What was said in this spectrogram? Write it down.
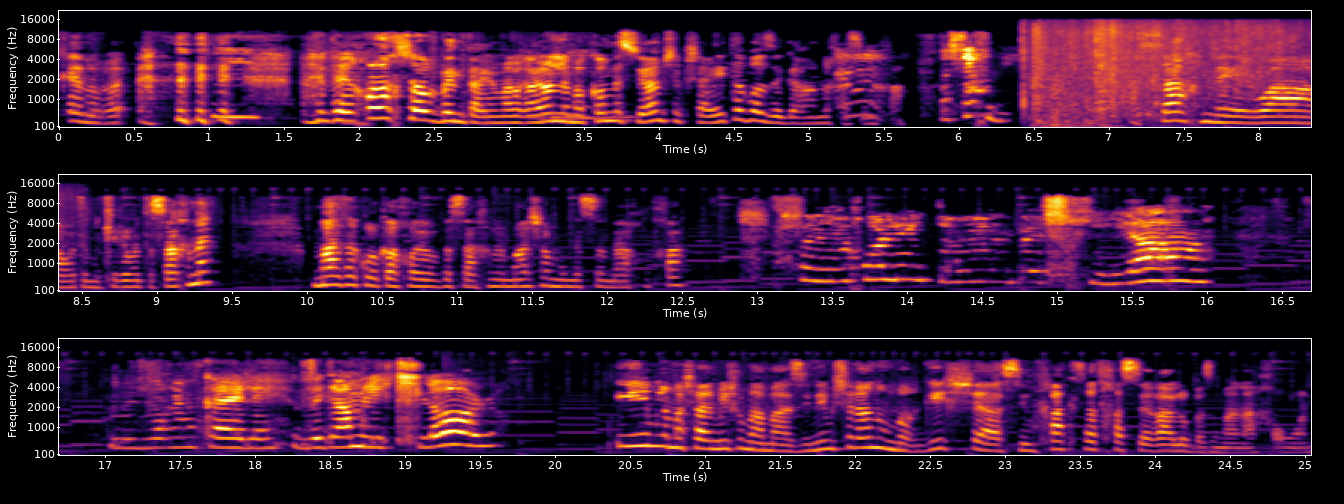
כן, אבל אתה יכול לחשוב בינתיים על רעיון למקום מסוים שכשהיית בו זה גרם לך שמחה. הסחנה. הסחנה, וואו, אתם מכירים את הסחנה? מה אתה כל כך אוהב בסחנה? מה שם משמח אותך? שאני יכול להתאמן ודברים כאלה, וגם לצלול. אם למשל מישהו מהמאזינים שלנו מרגיש שהשמחה קצת חסרה לו בזמן האחרון,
